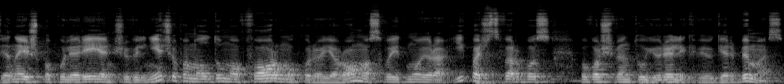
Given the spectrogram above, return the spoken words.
Viena iš populiarėjančių Vilniečių pamaldumo formų, kurioje Romos vaidmuo yra ypač svarbus, buvo šventųjų relikvijų gerbimas.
